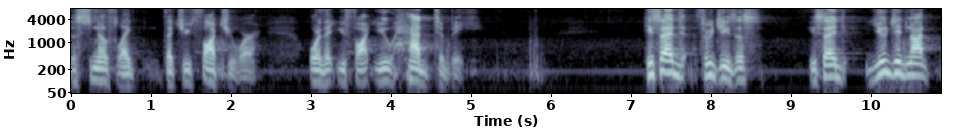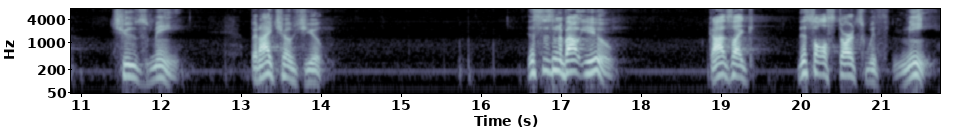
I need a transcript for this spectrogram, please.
the snowflake that you thought you were or that you thought you had to be. He said through Jesus, He said, You did not choose me, but I chose you. This isn't about you. God's like, this all starts with me.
